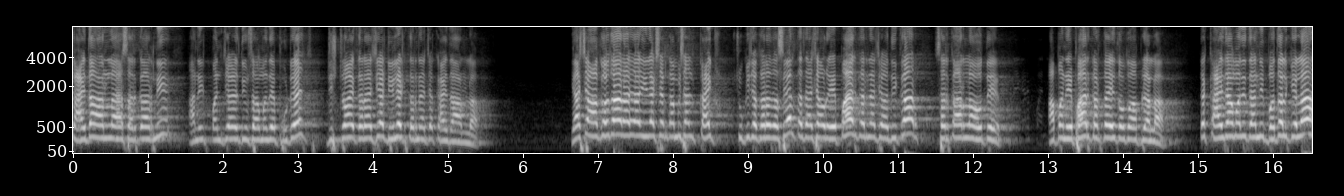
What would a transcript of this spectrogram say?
कायदा आणला या सरकारने आणि पंचेचाळीस दिवसामध्ये फुटेज डिस्ट्रॉय करायचे डिलीट करण्याचा कायदा आणला. याच्या अगोदर इलेक्शन कमिशन काही चुकीचं करत असेल तर त्याच्यावर एफ आय आर करण्याचे अधिकार सरकारला होते. आपण एफ आय आर करता येत होतो आपल्याला. त्या कायद्यामध्ये त्यांनी बदल केला.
